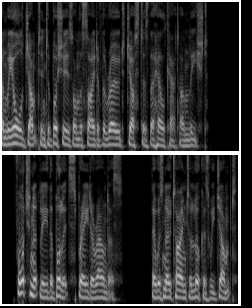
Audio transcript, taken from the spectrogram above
and we all jumped into bushes on the side of the road just as the Hellcat unleashed. Fortunately, the bullets sprayed around us. There was no time to look as we jumped,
